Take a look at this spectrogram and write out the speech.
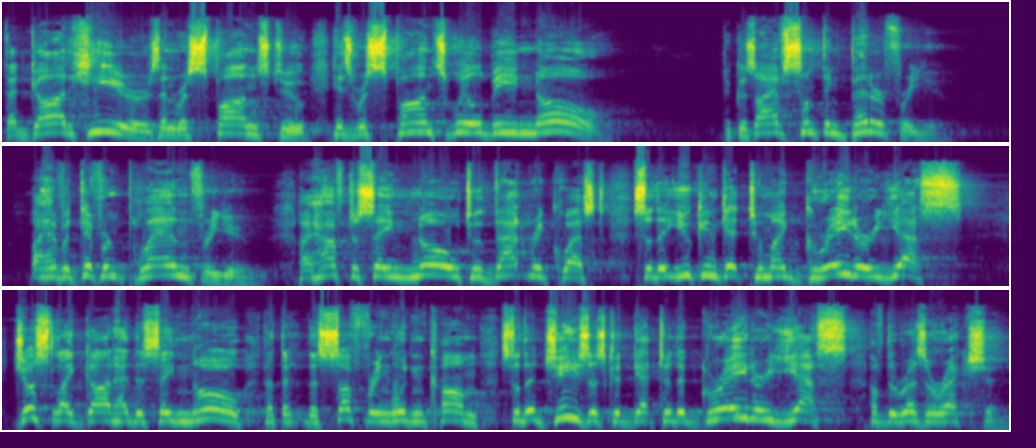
that God hears and responds to, his response will be no. Because I have something better for you. I have a different plan for you. I have to say no to that request so that you can get to my greater yes. Just like God had to say no that the, the suffering wouldn't come so that Jesus could get to the greater yes of the resurrection.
